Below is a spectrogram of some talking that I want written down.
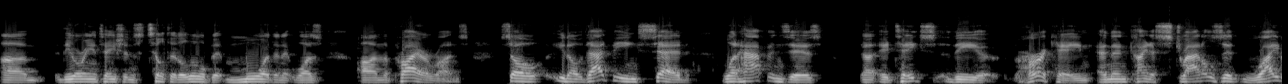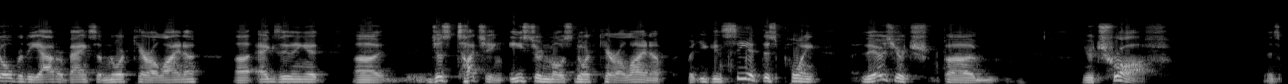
um, the orientation's tilted a little bit more than it was on the prior runs. So, you know, that being said, what happens is uh, it takes the hurricane and then kind of straddles it right over the outer banks of North Carolina, uh, exiting it uh, just touching easternmost North Carolina. But you can see at this point, there's your uh, your trough. It's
